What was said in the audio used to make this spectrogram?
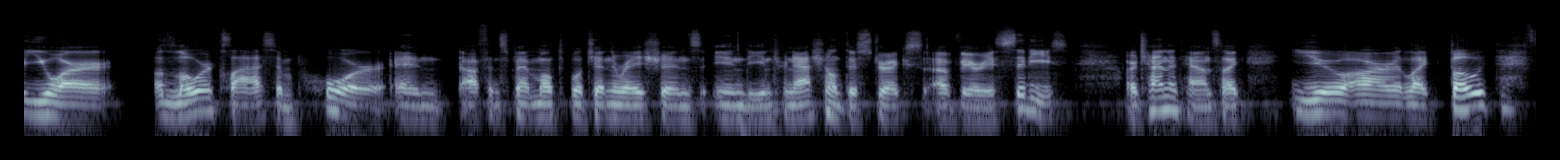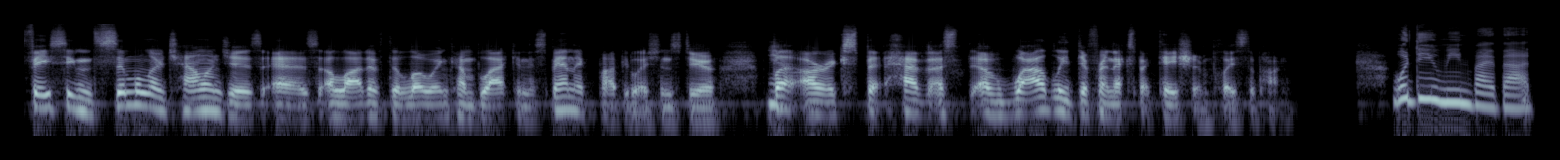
you are a lower class and poor and often spent multiple generations in the international districts of various cities or Chinatowns, like you are like both facing similar challenges as a lot of the low income black and Hispanic populations do, but Yeah. are expe- have a wildly different expectation placed upon you. What do you mean by that?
